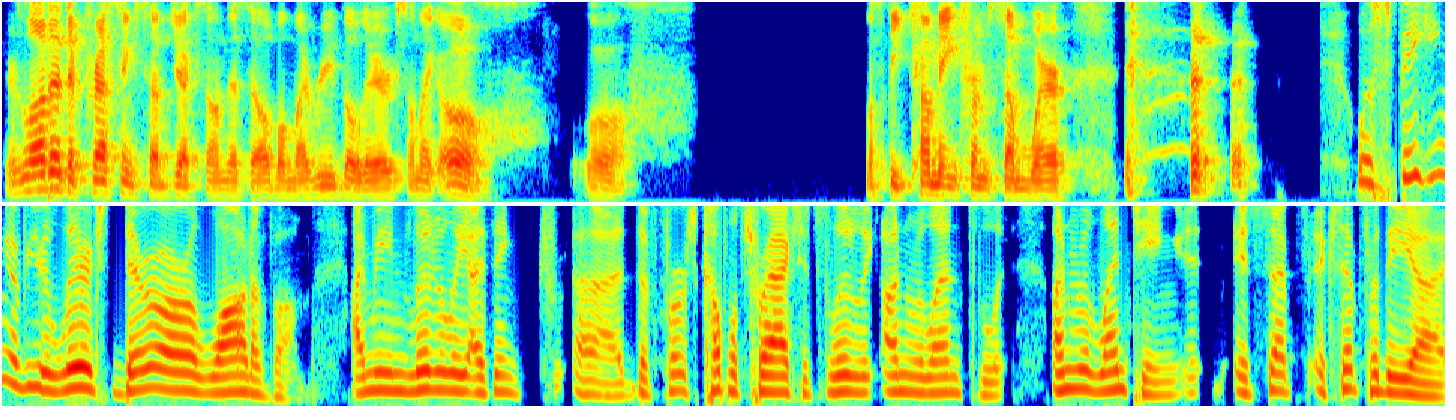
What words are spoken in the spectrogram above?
There's a lot of depressing subjects on this album. I read the lyrics, I'm like, oh, oh, must be coming from somewhere. well, speaking of your lyrics, there are a lot of them. I mean, literally, I think uh, the first couple tracks, it's literally unrelenting, unrelenting, except except for the uh,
